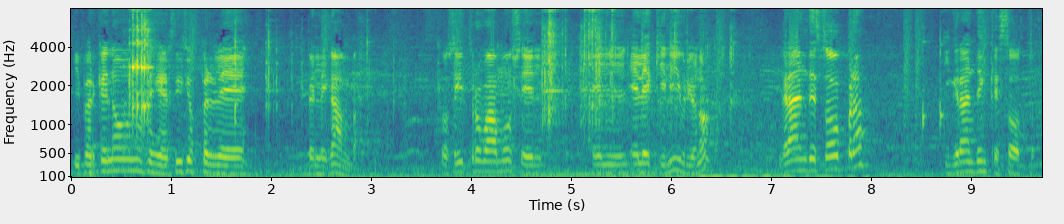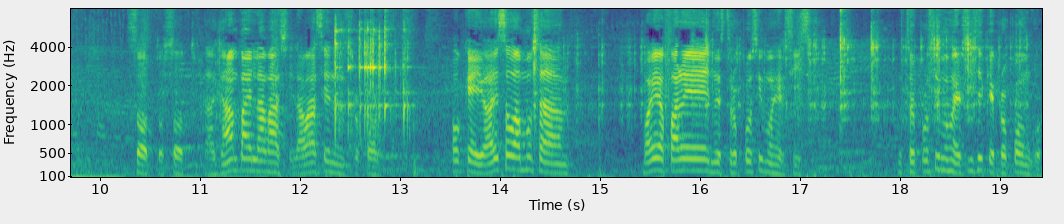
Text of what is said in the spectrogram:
y por qué no unos ejercicios per le, per gamba así trovamos el, el, equilibrio no grande sopra y grande en que sotto Soto, soto. La gamba es la base, la base de nuestro corte. Ok, a eso vamos a... Voy a hacer nuestro próximo ejercicio. Nuestro próximo ejercicio que propongo.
